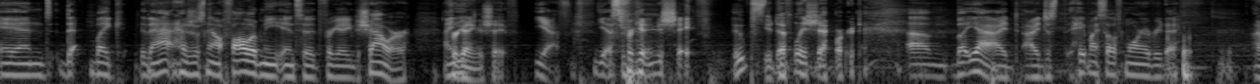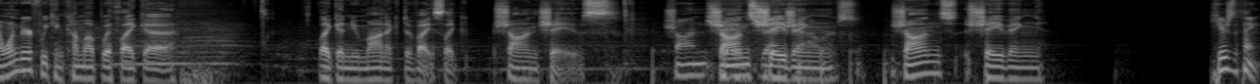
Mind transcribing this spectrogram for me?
And that like that has just now followed me into forgetting to shower. I need- Forgetting to shave. yeah, yes, forgetting to shave. Oops. You definitely showered. Um, but yeah, I I just hate myself more every day. I wonder if we can come up with like a like a mnemonic device, like Shawn shaves. Shawn Shawn's shaving-. Shawn's shaving Here's the thing.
